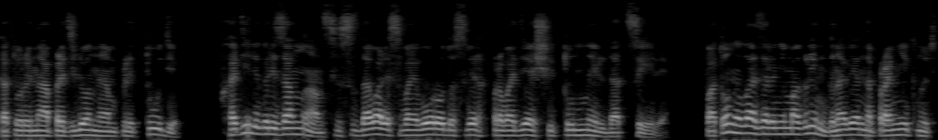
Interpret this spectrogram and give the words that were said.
которые на определенной амплитуде входили в резонанс и создавали своего рода сверхпроводящий туннель до цели. Фотоны лазера не могли мгновенно проникнуть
